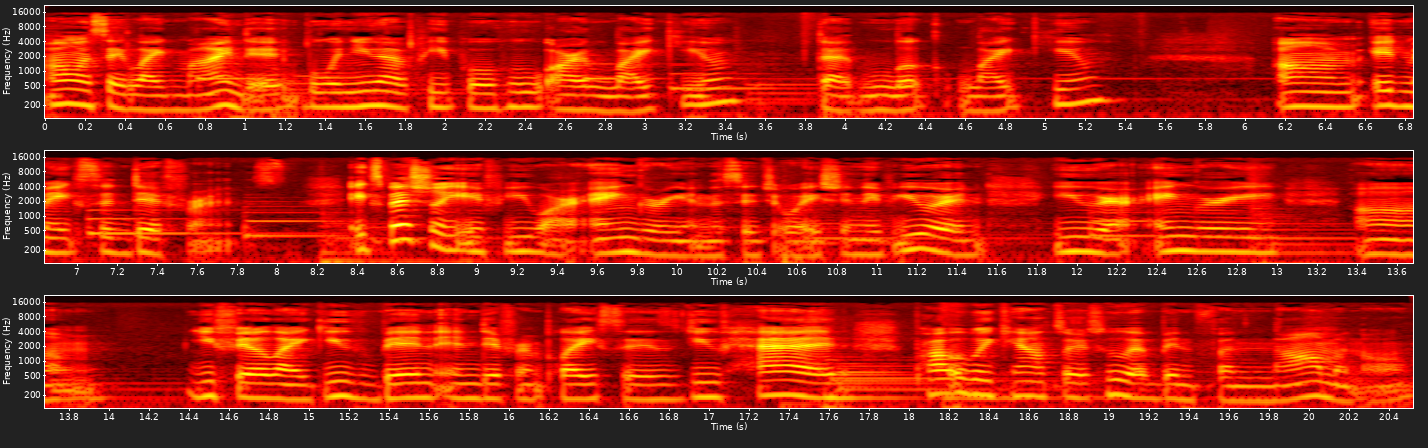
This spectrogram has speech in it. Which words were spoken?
I don't want to say like minded, but when you have people who are like you, that look like you, um, it makes a difference. Especially if you are angry in the situation. If you are you are angry, um, you feel like you've been in different places. You've had probably counselors who have been phenomenal.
